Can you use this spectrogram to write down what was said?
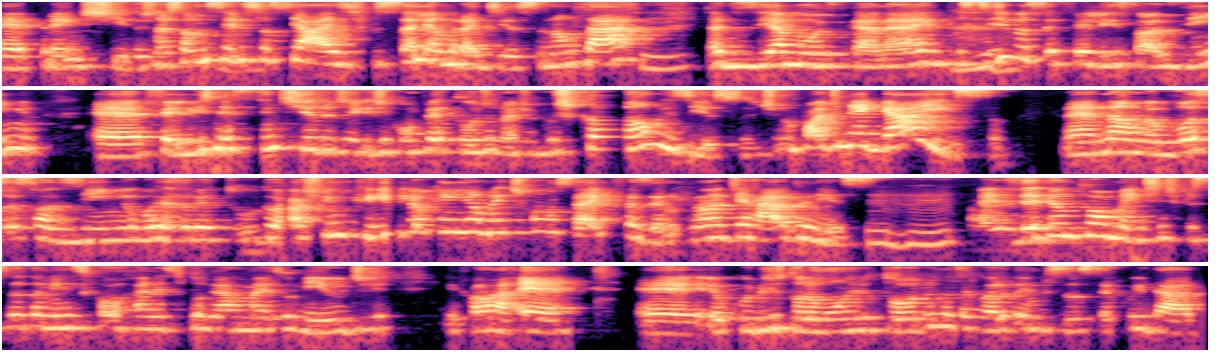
é, preenchidas. Nós somos seres sociais, a gente precisa lembrar disso. Não dá, Sim. já dizia a música, né? É impossível ser feliz sozinho. é, feliz nesse sentido de, de completude, nós buscamos isso, a gente não pode negar isso. Né? Não, eu vou ser sozinho, eu vou resolver tudo. Eu acho incrível quem realmente consegue fazer, não tem nada de errado nisso. Uhum. Mas, eventualmente, a gente precisa também se colocar nesse lugar mais humilde e falar: é, é eu cuido de todo mundo, de todos, mas agora eu também preciso ser cuidado.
